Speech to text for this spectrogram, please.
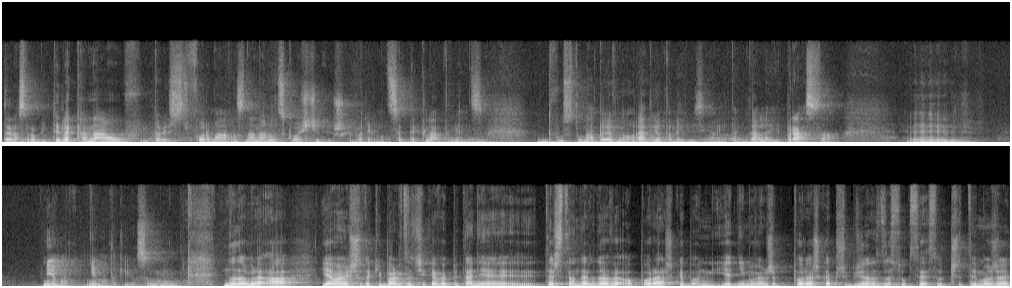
teraz robi tyle kanałów i to jest forma znana ludzkości już chyba, nie wiem, od setek lat, więc od 200 na pewno, radio, telewizja i tak dalej, prasa. Yy, nie ma, nie ma takiej osoby. Mhm. No dobra, a ja mam jeszcze takie bardzo ciekawe pytanie, y, też standardowe o porażkę, bo jedni mówią, że porażka przybliża nas do sukcesu. Czy ty może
